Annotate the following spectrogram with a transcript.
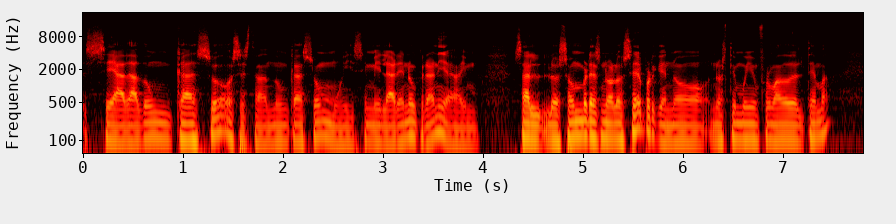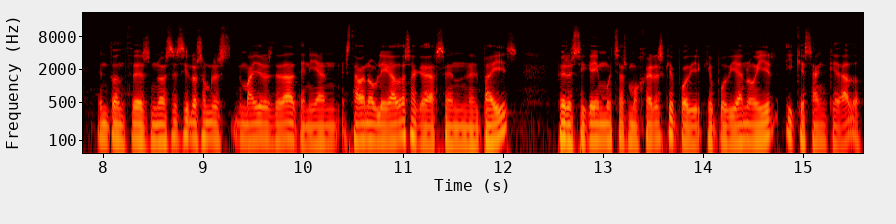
se ha dado un caso, o se está dando un caso muy similar en Ucrania. Hay, o sea, los hombres no lo sé porque no, no, estoy muy informado del tema. Entonces, no sé si los hombres mayores de edad tenían, estaban obligados a quedarse en el país, pero sí que hay muchas mujeres que, que podían huir y que se han quedado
